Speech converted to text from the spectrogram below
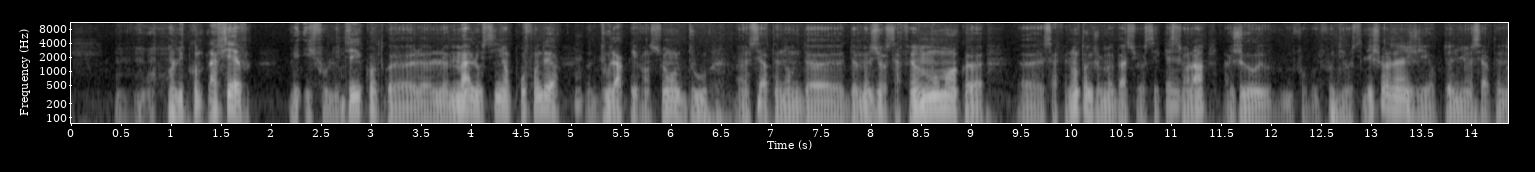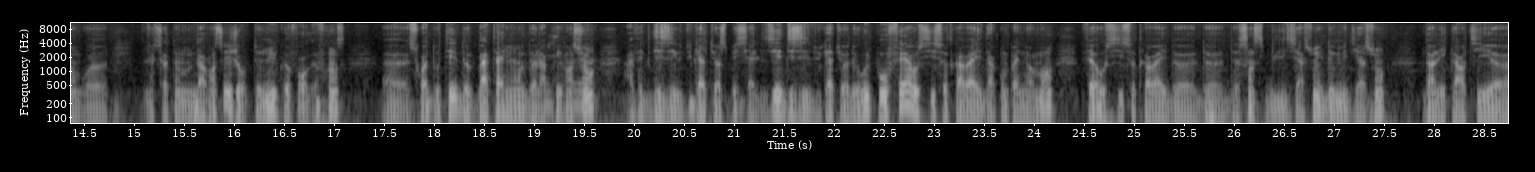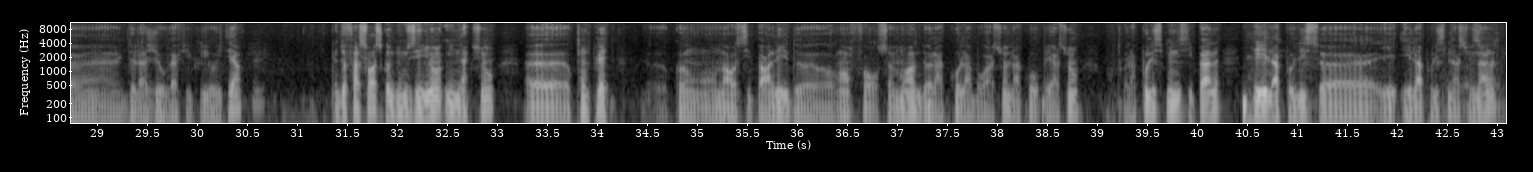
on lutte contre la fièvre mais il faut lutter contre le, mal aussi en profondeur. D'où la prévention, d'où un certain nombre de, mesures. Ça fait un moment que, euh, ça fait longtemps que je me bats sur ces questions-là. il, faut, faut, dire aussi les choses. Hein. J'ai obtenu un certain nombre, un certain nombre d'avancées. J'ai obtenu que Fort-de-France euh, soit doté de bataillons de la prévention avec des éducateurs spécialisés, des éducateurs de rue pour faire aussi ce travail d'accompagnement, faire aussi ce travail de, de, sensibilisation et de médiation dans les quartiers euh, de la géographie prioritaire de façon à ce que nous ayons une action euh, complète. On a aussi parlé de renforcement de la collaboration, de la coopération entre la police municipale et la police, euh, et, la police nationale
